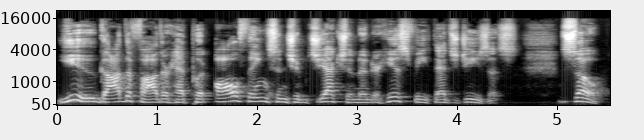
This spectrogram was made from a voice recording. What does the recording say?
You, God the Father, had put all things in subjection under his feet. That's Jesus. So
